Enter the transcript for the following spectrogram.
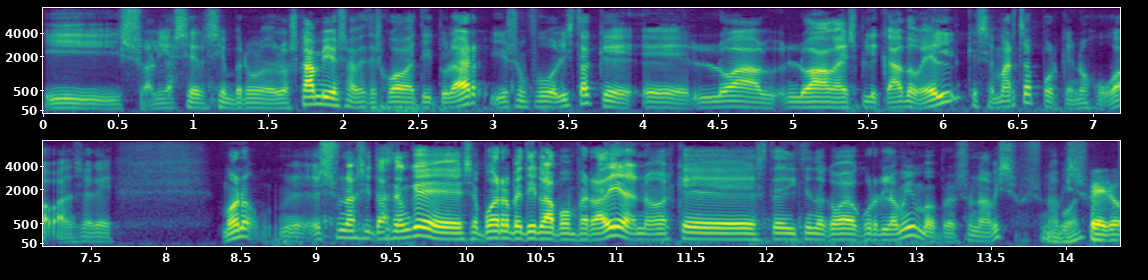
Y solía ser siempre uno de los cambios, a veces jugaba titular, y es un futbolista que eh, lo, ha, lo ha explicado él, que se marcha porque no jugaba. O sea que, bueno, es una situación que se puede repetir la Ponferradina, no es que esté diciendo que va a ocurrir lo mismo, pero es un aviso, es un aviso. Pero,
